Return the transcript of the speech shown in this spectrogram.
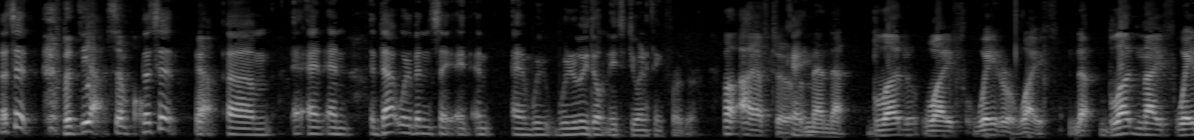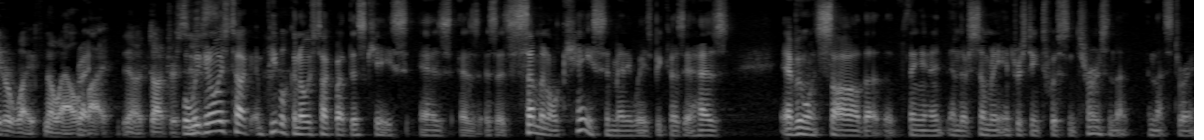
That's it. but yeah, simple. That's it. yeah. Um, and and that would have been say, and, and and we, we really don't need to do anything further. Well, I have to Okay. amend that. Blood, wife, waiter, wife. No, blood, knife, waiter, wife, no alibi. Right. You know, Dr. Seuss. Well, we can always talk, and people can always talk about this case as as, as a seminal case in many ways because it has everyone saw the, the thing, and, and there's so many interesting twists and turns in that in that story.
